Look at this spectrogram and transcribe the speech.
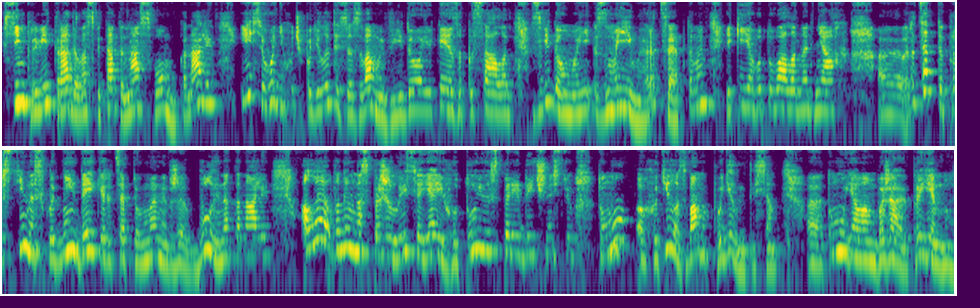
Всім привіт! Рада вас вітати на своєму каналі. І сьогодні хочу поділитися з вами відео, яке я записала, з відео мої, з моїми рецептами, які я готувала на днях. Е, Рецепти прості, не складні. Деякі рецепти у мене вже були на каналі, але вони в нас прижилися, я їх готую з періодичністю, тому е, хотіла з вами поділитися. Е, Тому я вам бажаю приємного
